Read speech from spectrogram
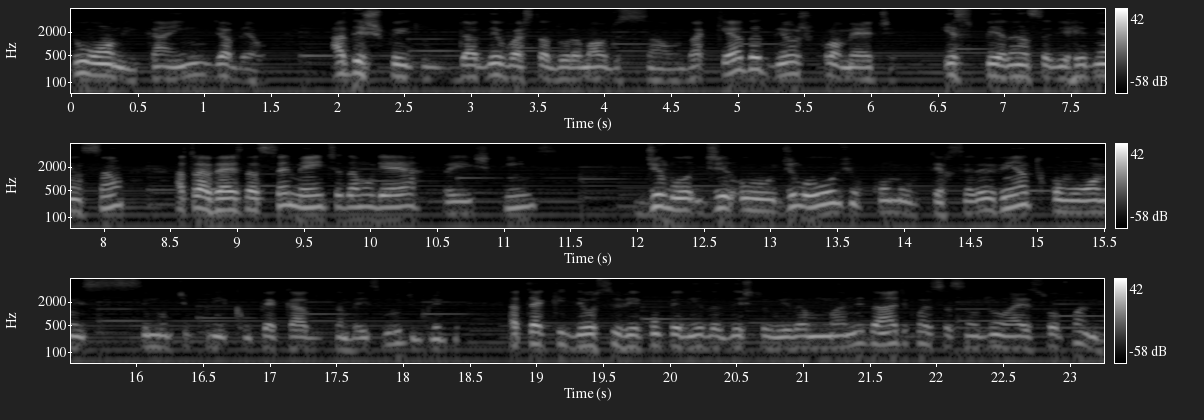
do homem, Caim de Abel. A despeito da devastadora maldição da queda, Deus promete esperança de redenção através da semente da mulher, 3,15. O dilúvio, como terceiro evento, como o homem se multiplica, o pecado também se multiplica até que Deus se vê compelido a destruir a humanidade, com exceção de Noé e sua família.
